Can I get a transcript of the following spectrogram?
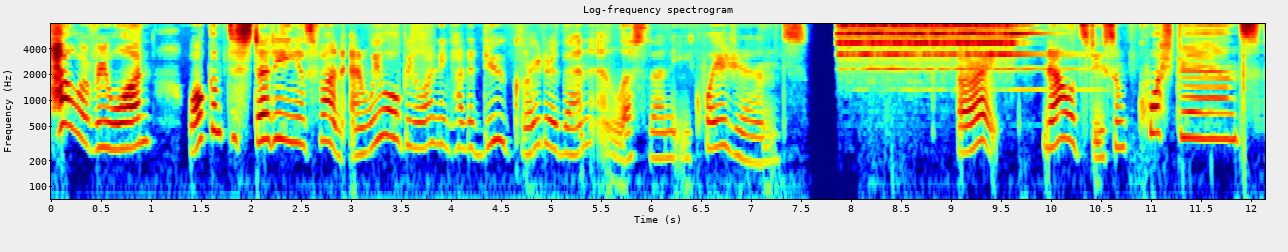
Hello everyone! Welcome to Studying is Fun, and we will be learning how to do greater than and less than equations. Alright, now let's do some questions.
